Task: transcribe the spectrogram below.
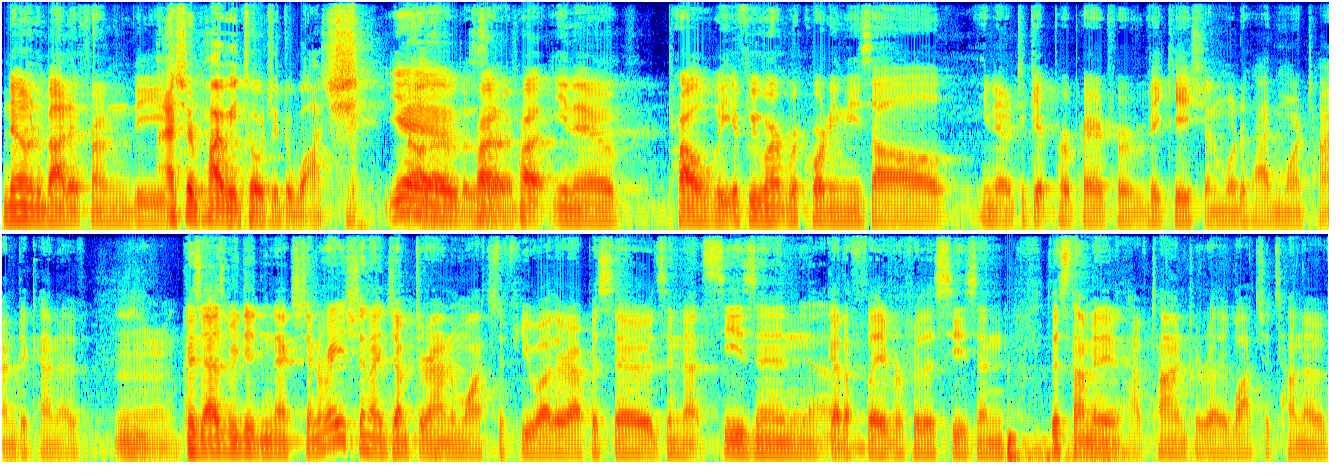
known about it from the I should probably told you to watch. yeah, pro- pro- you know, probably if we weren't recording these all, you know, to get prepared for vacation, would have had more time to kind of. Mm-hmm. Because as we did in Next Generation, I jumped around and watched a few other episodes in that season, Yeah. got a flavor for the season. This time I didn't have time to really watch a ton of.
